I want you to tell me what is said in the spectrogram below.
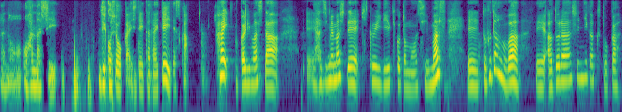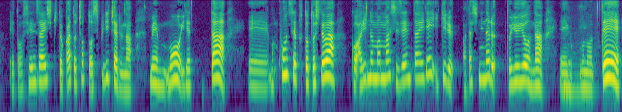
あの、お話、自己紹介していただいていいですか？はい、わかりました。えーはじめまして、菊入由紀子と申します。えっ、と普段は、えーアドラー心理学とか、えっ、と潜在意識とか、あとちょっとスピリチュアルな面も入れた、えーまあコンセプトとしては。こうありのまま自然体で生きる私になるというような、えーうんもので、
